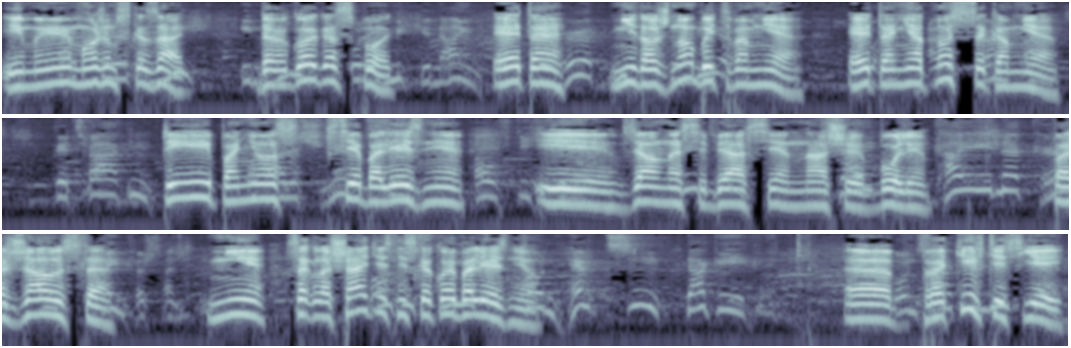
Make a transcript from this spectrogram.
И мы можем сказать, Дорогой Господь, это не должно быть во мне, это не относится ко мне. Ты понес все болезни и взял на себя все наши боли. Пожалуйста, не соглашайтесь ни с какой болезнью. Э, противьтесь ей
